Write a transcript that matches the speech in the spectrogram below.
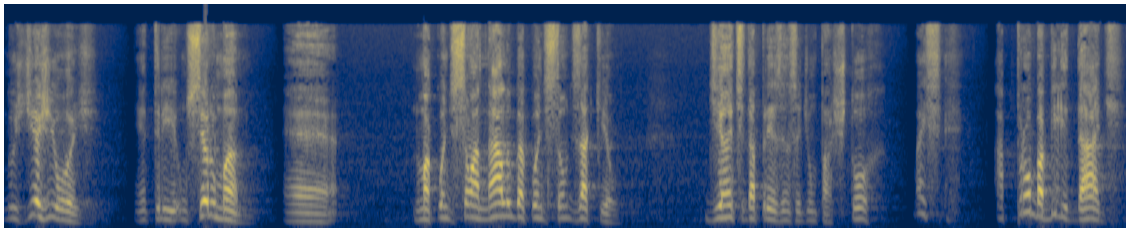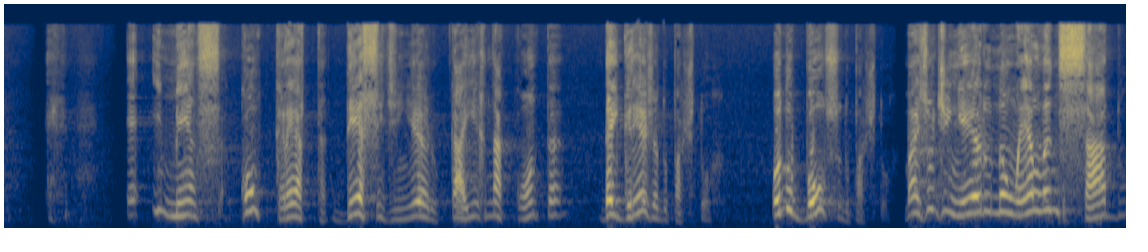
nos dias de hoje, entre um ser humano, é, numa condição análoga à condição de Zaqueu, diante da presença de um pastor, mas a probabilidade é, é imensa, concreta, desse dinheiro cair na conta da igreja do pastor, ou no bolso do pastor. Mas o dinheiro não é lançado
